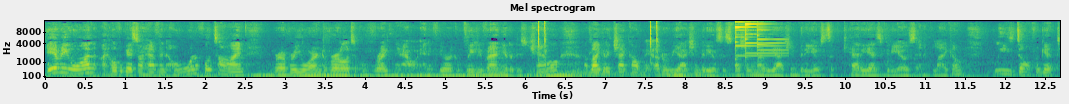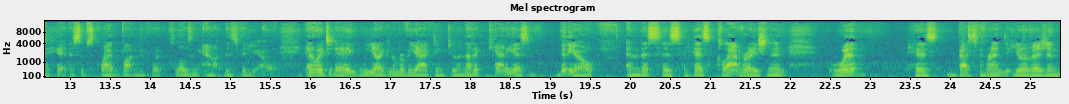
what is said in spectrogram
Hey everyone, I hope you guys are having a wonderful time wherever you are in the world right now. And if you're completely brand new to this channel, I'd like you to check out my other reaction videos, especially my reaction videos to Käärijä's videos. And if you like them, please don't forget to hit the subscribe button before closing out this video. Anyway, today we are going to be reacting to another Käärijä's video, and this is his collaboration with his best friend, Eurovision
